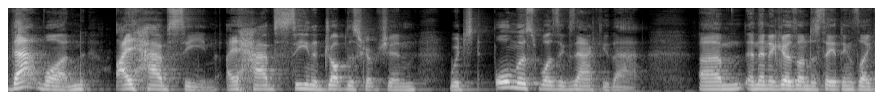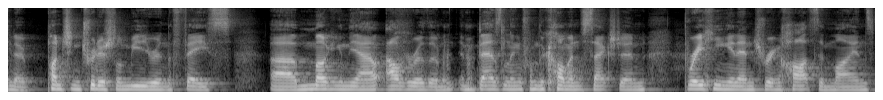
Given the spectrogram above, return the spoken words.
That one I have seen. I have seen a job description which almost was exactly that. Um, and then it goes on to say things like, you know, punching traditional media in the face, uh, mugging the al- algorithm, embezzling from the comments section, breaking and entering hearts and minds.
